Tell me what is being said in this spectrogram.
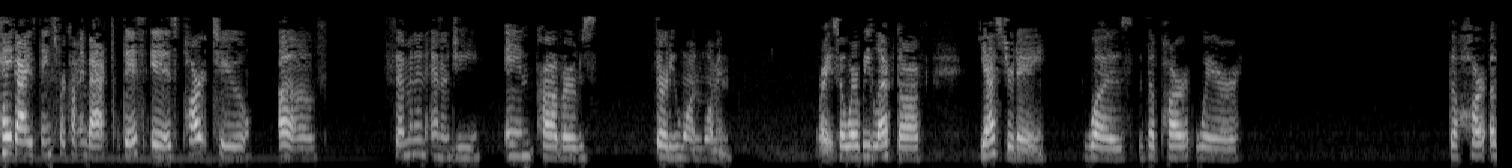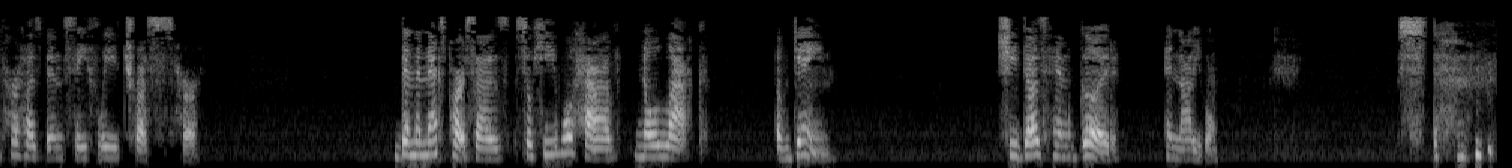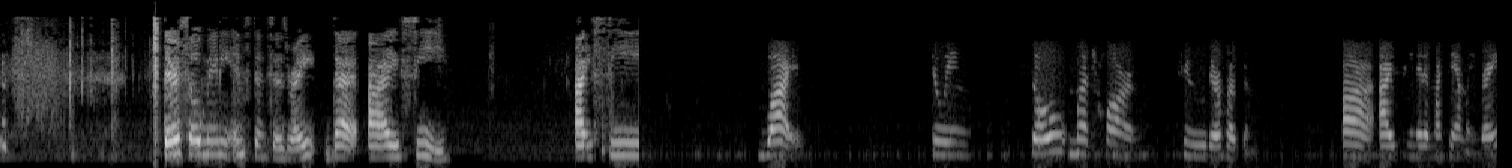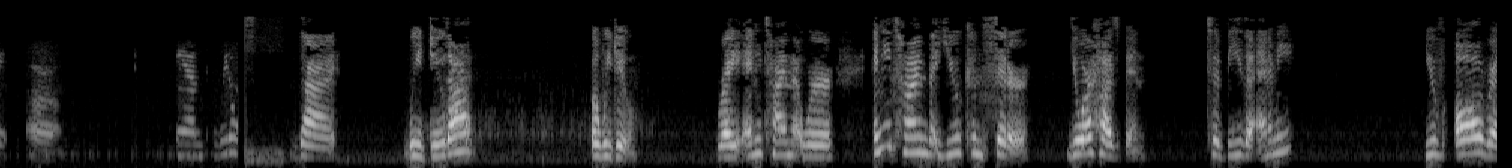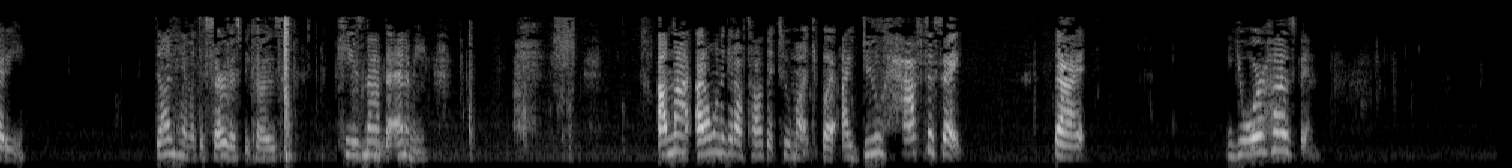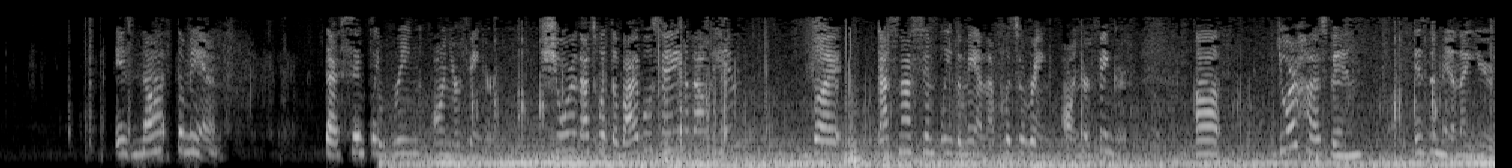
Hey guys, thanks for coming back. This is part two of feminine energy in Proverbs 31 woman. Right? So where we left off yesterday was the part where the heart of her husband safely trusts her. Then the next part says, so he will have no lack of gain. She does him good and not evil. there are so many instances, right, that I see. I see wives doing so much harm to their husbands. Uh, I've seen it in my family, right? Um, and we don't that we do that, but we do, right? Anytime that we're, anytime that you consider your husband to be the enemy, you've already done him a disservice because he's not the enemy. I'm not, I don't want to get off topic too much, but I do have to say that your husband is not the man that simply ring on your finger. Sure, that's what the Bible's saying about him, but that's not simply the man that puts a ring on your finger. Uh, your husband is the man that you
